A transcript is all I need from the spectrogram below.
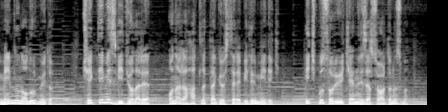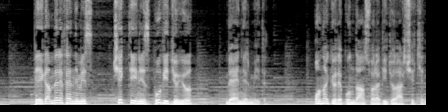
memnun olur muydu? Çektiğimiz videoları ona rahatlıkla gösterebilir miydik? Hiç bu soruyu kendinize sordunuz mu? Peygamber Efendimiz çektiğiniz bu videoyu beğenir miydi? Ona göre bundan sonra videolar çekin.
